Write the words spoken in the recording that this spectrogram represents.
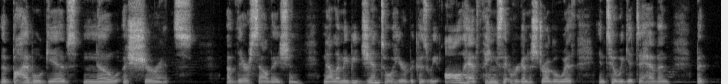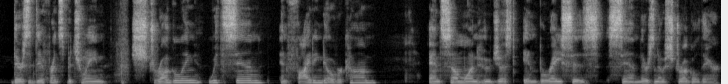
the Bible gives no assurance of their salvation. Now, let me be gentle here because we all have things that we're going to struggle with until we get to heaven. There's a difference between struggling with sin and fighting to overcome and someone who just embraces sin. There's no struggle there.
